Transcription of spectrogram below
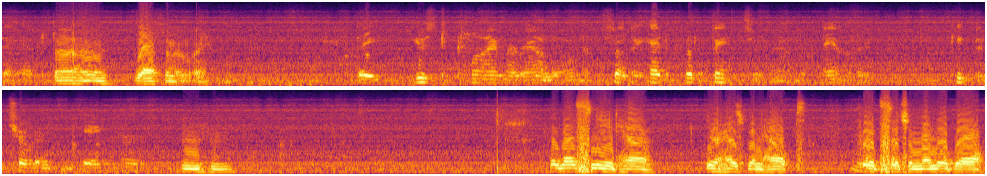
that. Uh, definitely. They used to climb around on it, so they had to put a fence around it now to keep the children from getting hurt. Mm-hmm. Well, that's neat how your husband helped put such a memorable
